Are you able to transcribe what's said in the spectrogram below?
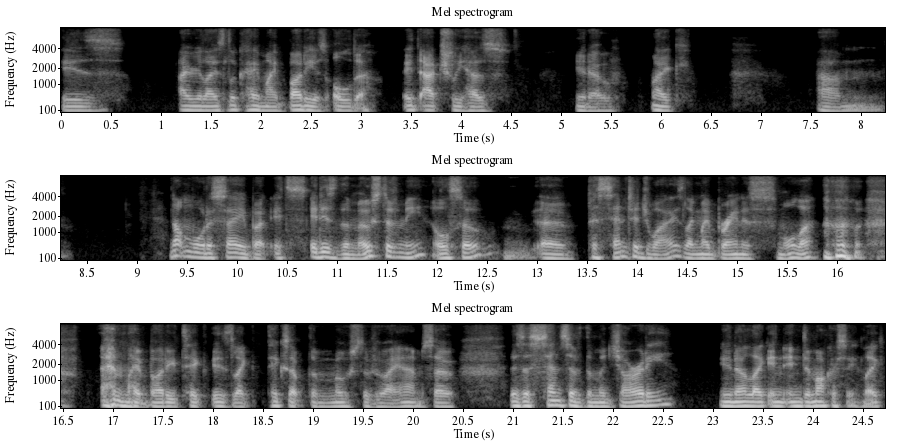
is I realize, look, hey, my body is older. It actually has, you know, like um not more to say, but it's it is the most of me also, uh, percentage wise. Like my brain is smaller, and my body take is like takes up the most of who I am. So there's a sense of the majority, you know, like in in democracy. Like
